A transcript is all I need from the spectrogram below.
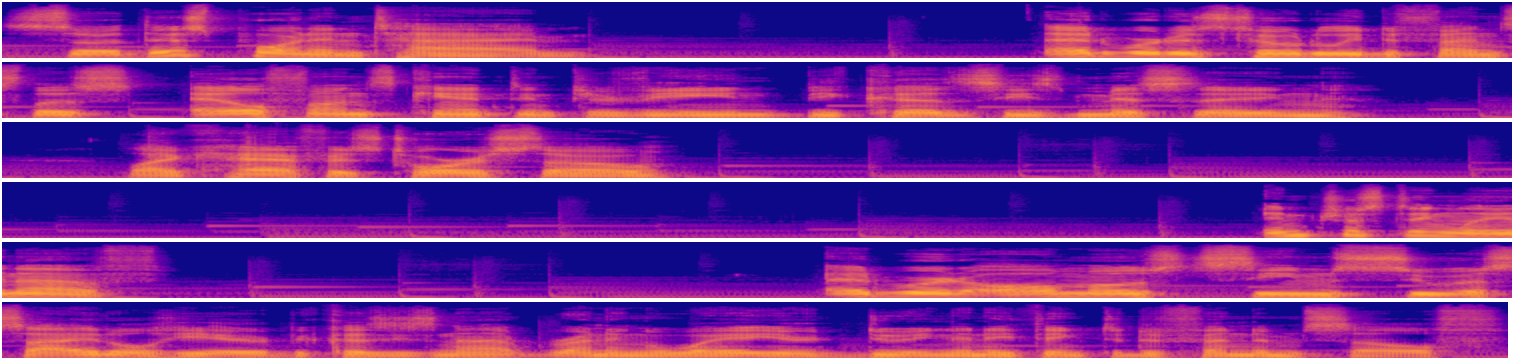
So, at this point in time, Edward is totally defenseless. Alphonse can't intervene because he's missing like half his torso. Interestingly enough, Edward almost seems suicidal here because he's not running away or doing anything to defend himself.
